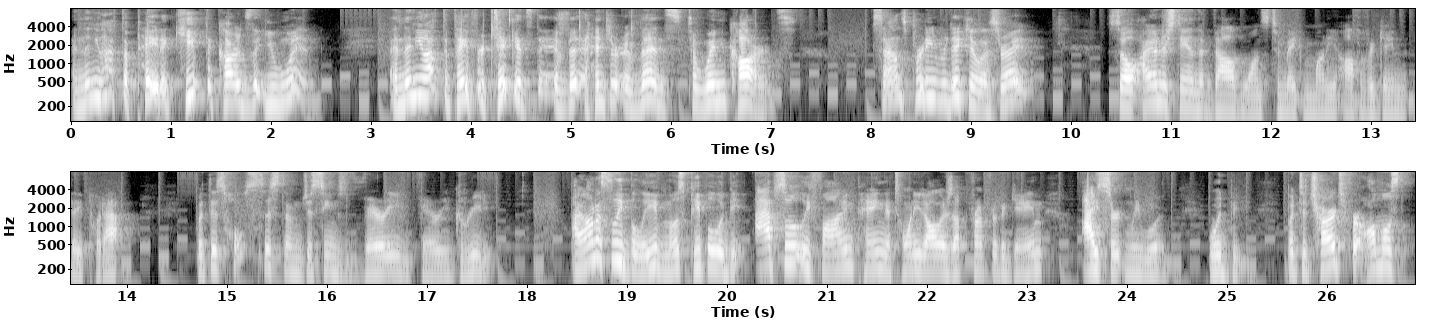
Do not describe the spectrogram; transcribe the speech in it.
And then you have to pay to keep the cards that you win. And then you have to pay for tickets to enter events to win cards. Sounds pretty ridiculous, right? So I understand that Valve wants to make money off of a game that they put out. But this whole system just seems very, very greedy. I honestly believe most people would be absolutely fine paying the $20 upfront for the game. I certainly would, would be. But to charge for almost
